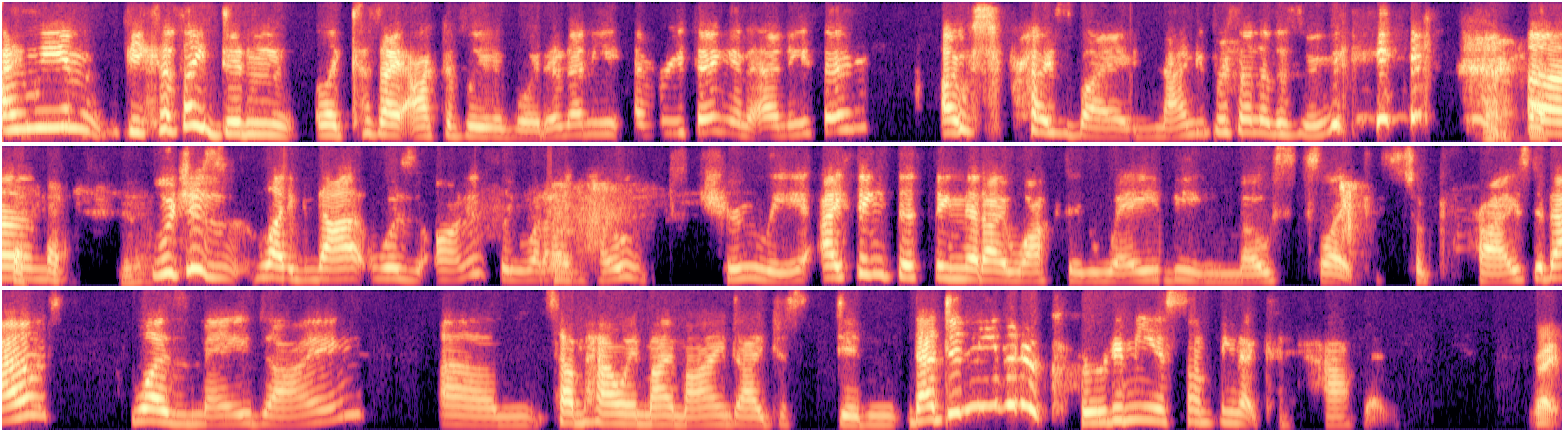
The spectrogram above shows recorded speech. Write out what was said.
I mean, because I didn't like because I actively avoided any everything and anything, I was surprised by 90% of this movie. um, which is like that was honestly what I hoped truly. I think the thing that I walked away being most like surprised about was May dying. Um, somehow in my mind, I just didn't that didn't even occur to me as something that could happen. Right.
